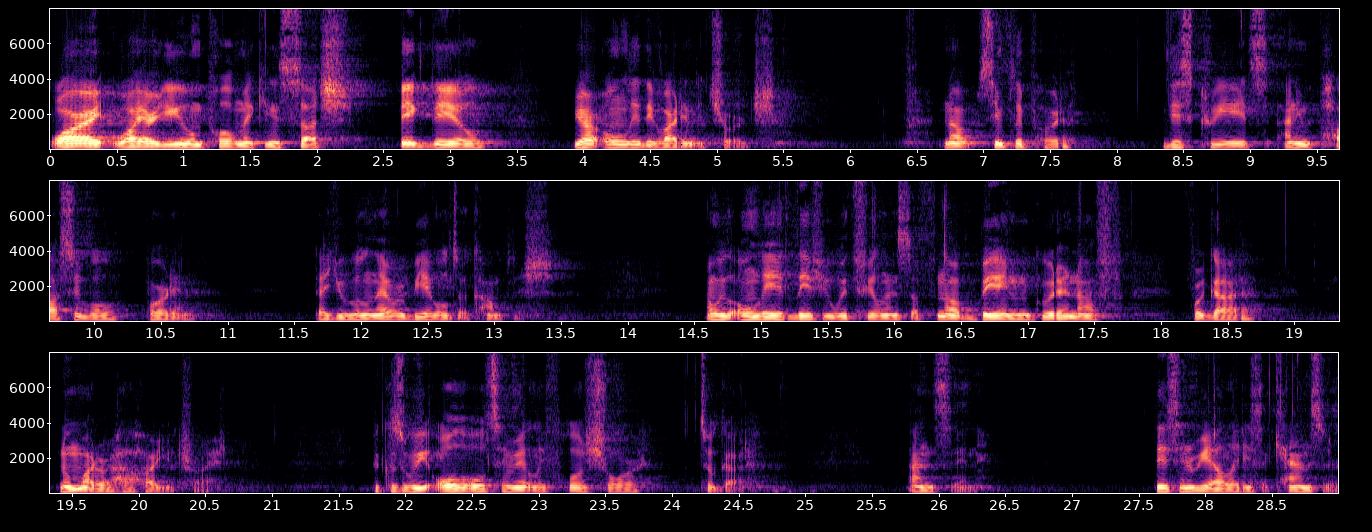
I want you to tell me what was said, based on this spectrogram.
Why, why are you and Paul making such big deal you are only dividing the church. Now, simply put, this creates an impossible burden that you will never be able to accomplish and will only leave you with feelings of not being good enough for God, no matter how hard you tried. Because we all ultimately fall short to God and sin. This, in reality, is a cancer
